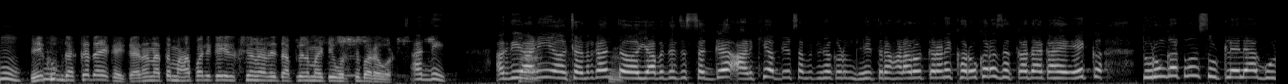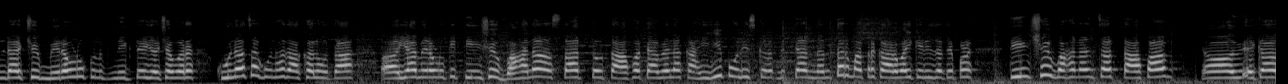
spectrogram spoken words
हे खूप धक्कादायक आहे कारण आता महापालिका इलेक्शन आलेत आपल्याला माहिती वर्षभरावर. अगदी आणि चंद्रकांत अ, याबद्दलचे सगळे आणखी अपडेट्स आम्ही तुझ्याकडून घेत राहणार आहोत. कारण हे खरोखरच धक्कादायक आहे. एक तुरुंगातून सुटलेल्या गुंडाची मिरवणूक निघते ज्याच्यावर खुनाचा गुन्हा दाखल होता. या मिरवणुकीत तीनशे वाहनं असतात. तो ताफा त्यावेळेला काहीही पोलीस करत नाही त्यानंतर मात्र कारवाई केली जाते. पण तीनशे वाहनांचा ताफा एका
